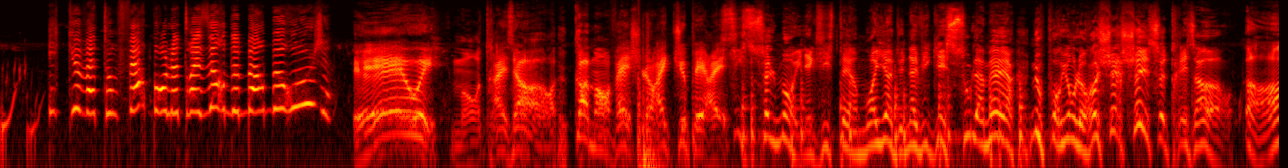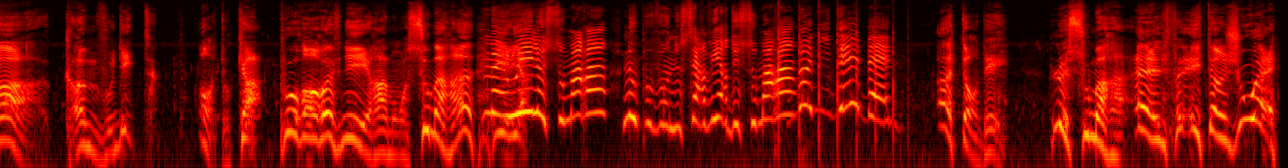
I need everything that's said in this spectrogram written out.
Et que va-t-on faire pour le trésor de Barbe Rouge Eh oui, mon trésor Comment vais-je le récupérer? Si seulement il existait un moyen de naviguer sous la mer, nous pourrions le rechercher, ce trésor. Ah, comme vous dites. En tout cas, pour en revenir à mon sous-marin, Mais il oui, a... le sous-marin Nous pouvons nous servir du sous-marin Bonne idée, Ben Attendez, le sous-marin elfe est un jouet.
